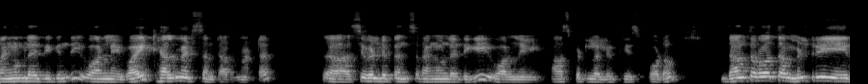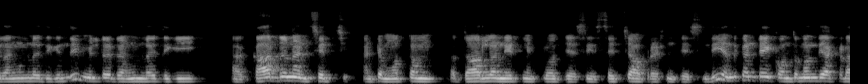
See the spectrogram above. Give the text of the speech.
రంగంలో దిగింది వాళ్ళని వైట్ హెల్మెట్స్ అంటారు అనమాట సివిల్ డిఫెన్స్ రంగంలో దిగి వాళ్ళని హాస్పిటల్లోకి తీసుకోవడం దాని తర్వాత మిలిటరీ రంగంలో దిగింది. మిలిటరీ రంగంలో దిగి కార్డన్ అండ్ సెర్చ్ అంటే మొత్తం దారులన్నింటిని క్లోజ్ చేసి సెర్చ్ ఆపరేషన్ చేసింది. ఎందుకంటే కొంతమంది అక్కడ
